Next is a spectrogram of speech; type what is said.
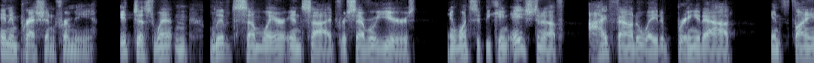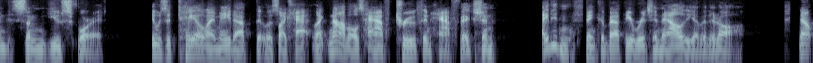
an impression for me. It just went and lived somewhere inside for several years. And once it became aged enough, I found a way to bring it out and find some use for it it was a tale I made up that was like ha- like novels, half truth and half fiction. I didn't think about the originality of it at all. Now,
